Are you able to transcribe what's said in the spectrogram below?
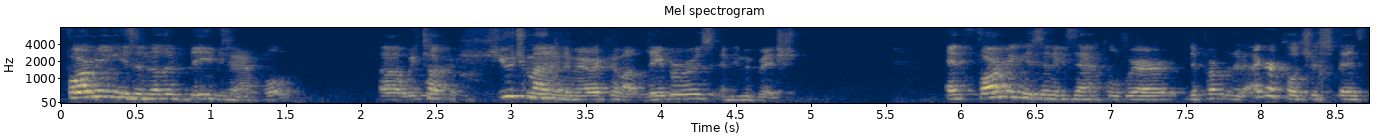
Farming is another big example. Uh, we talk a huge amount in America about laborers and immigration. And farming is an example where Department of Agriculture spends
